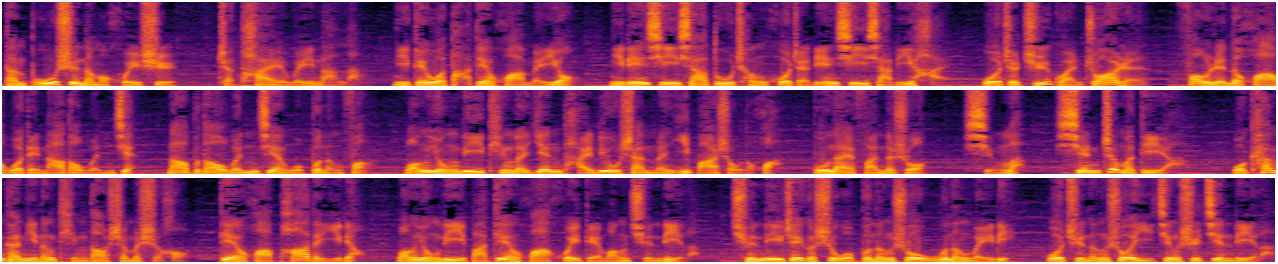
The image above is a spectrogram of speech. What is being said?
但不是那么回事，这太为难了。你给我打电话没用，你联系一下杜成或者联系一下李海，我这只管抓人，放人的话我得拿到文件，拿不到文件我不能放。王永利听了烟台六扇门一把手的话，不耐烦地说：“行了，先这么地啊，我看看你能挺到什么时候。”电话啪的一撂，王永利把电话回给王群力了。群力，这个事我不能说无能为力，我只能说已经是尽力了。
